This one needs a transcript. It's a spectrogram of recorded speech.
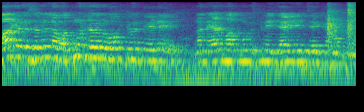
ಮಾರ್ಗದರ್ಶನದಲ್ಲಿ ನಾವು ಹದಿಮೂರು ಜನರು ಹೋಗ್ತೀವಿ ಅಂತ ಹೇಳಿ ನಾನು ಎರಡು ಮಾತು ಮುಗಿಸ್ತೀನಿ. ಜೈ ಜೈ ಕರ್ನಾಟಕ.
